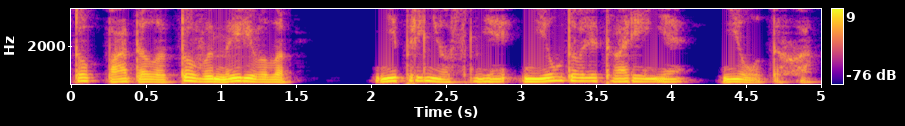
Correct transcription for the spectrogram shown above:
то падала, то выныривала, не принес мне ни удовлетворения, ни отдыха.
